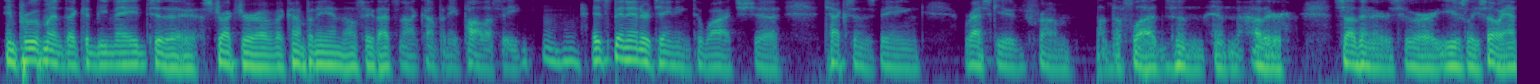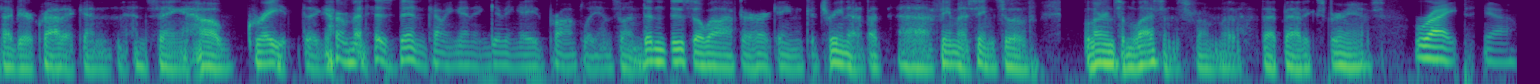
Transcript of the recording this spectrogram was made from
improvement that could be made to the structure of a company, and they'll say that's not company policy. Mm-hmm. It's been entertaining to watch uh, Texans being rescued from the floods and, and other Southerners who are usually so anti-bureaucratic and, and saying how great the government has been coming in and giving aid promptly and so on. Mm-hmm. Didn't do so well after Hurricane Katrina, but uh, FEMA seems to have learned some lessons from the, that bad experience. Right. Yeah.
